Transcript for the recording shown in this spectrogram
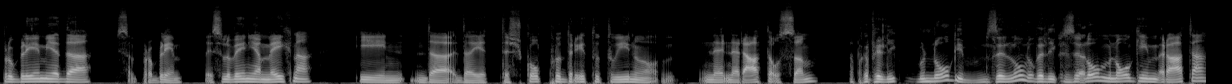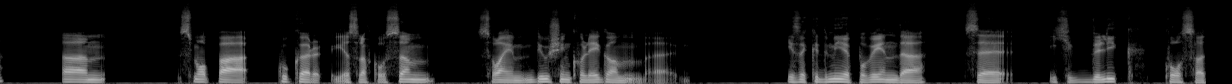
Problem je, da, sem problem, da je Slovenija mehna in da, da je težko prodreti v tujino, ne, ne rata vsem. Ampak velik, mnogim, zelo velikim. Zelo mnogim rata. Um, smo pa, kar jaz lahko vsem svojim bivšim kolegom uh, iz akademije povem, da se jih veliko kosa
